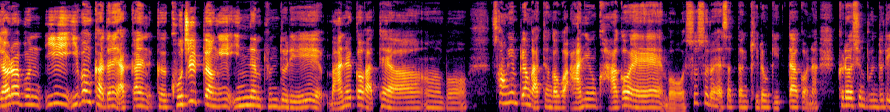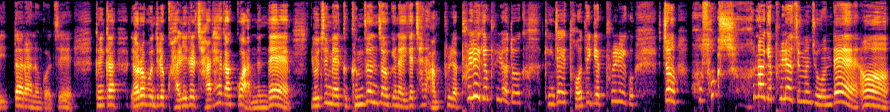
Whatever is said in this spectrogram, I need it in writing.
여러분, 이, 이번 카드는 약간 그 고질병이 있는 분들이 많을 것 같아요. 어, 뭐, 성인병 같은 거고, 아니면 과거에 뭐 수술을 했었던 기록이 있다거나, 그러신 분들이 있다라는 거지. 그러니까 여러분들이 관리를 잘 해갖고 왔는데, 요즘에 그 금전적이나 이게 잘 안 풀려. 풀리긴 풀려도 굉장히 더디게 풀리고, 좀 속 시원하게 풀려주면 좋은데, 어,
